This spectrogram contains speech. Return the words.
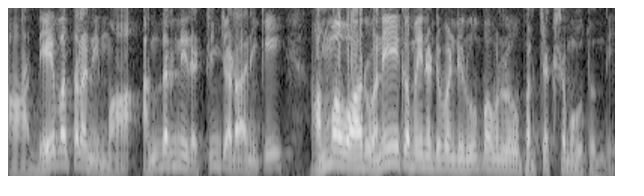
ఆ దేవతలని మా అందరినీ రక్షించడానికి అమ్మవారు అనేకమైనటువంటి రూపంలో ప్రత్యక్షమవుతుంది.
